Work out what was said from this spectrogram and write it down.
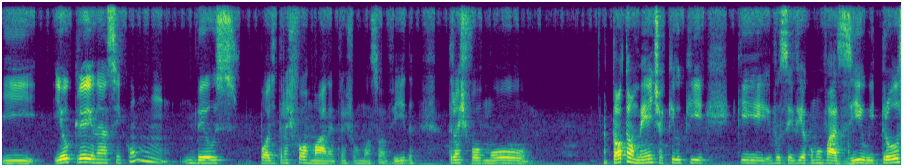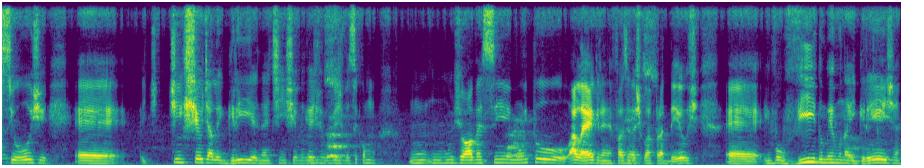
E, e eu creio, né? Assim, como Deus pode transformar, né? Transformou a sua vida, transformou totalmente aquilo que, que você via como vazio e trouxe hoje, é, te encheu de alegria, né? Te encheu, vejo, vejo você como um, um jovem assim muito alegre, né? Fazendo Isso. as coisas para Deus, é, envolvido mesmo na igreja,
